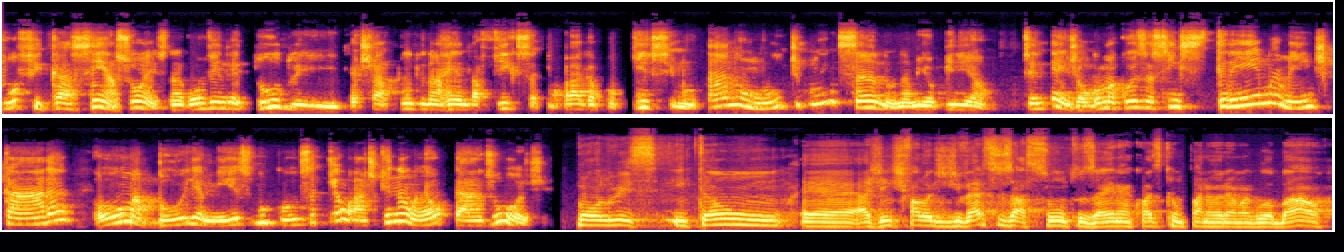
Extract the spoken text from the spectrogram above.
vou ficar sem ações, né? vou vender tudo e deixar tudo na renda fixa que paga pouquíssimo, está num múltiplo insano, na minha opinião. Você entende? Alguma coisa assim extremamente cara ou uma bolha mesmo, coisa que eu acho que não é o caso hoje. Bom, Luiz, então é, a gente falou de diversos assuntos aí, né? Quase que um panorama global,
